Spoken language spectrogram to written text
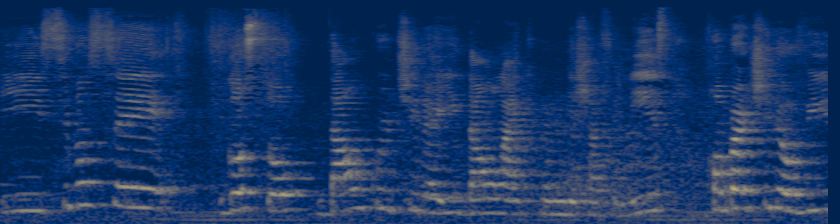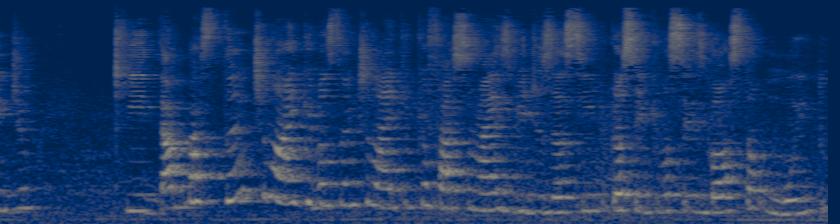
E se você gostou, dá um curtir aí, dá um like pra me deixar feliz. Compartilha o vídeo que dá bastante like, bastante like que eu faço mais vídeos assim, porque eu sei que vocês gostam muito.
